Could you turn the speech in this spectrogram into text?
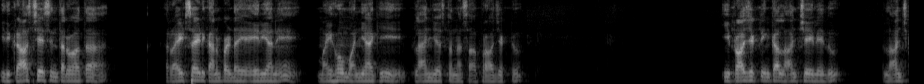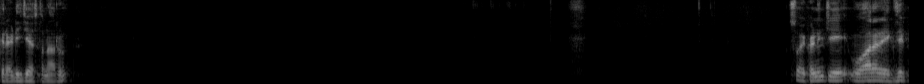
ఇది క్రాస్ చేసిన తర్వాత రైట్ సైడ్ కనపడ్డ ఏరియానే మై హోమ్ వన్యాకి ప్లాన్ చేస్తున్న సా ప్రాజెక్టు ఈ ప్రాజెక్ట్ ఇంకా లాంచ్ చేయలేదు. లాంచ్కి రెడీ చేస్తున్నారు. సో ఇక్కడ నుంచి ఓఆర్ఆర్ ఎగ్జిట్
